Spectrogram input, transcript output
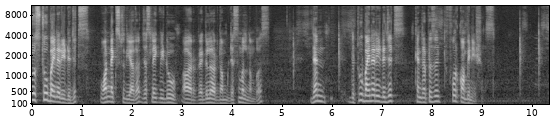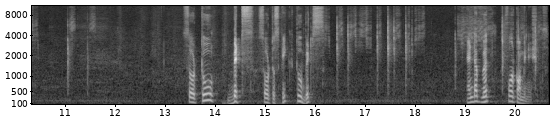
use two binary digits one next to the other just like we do our regular num decimal numbers then the two binary digits can represent 4 combinations. So, 2 bits so to speak 2 bits end up with 4 combinations.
